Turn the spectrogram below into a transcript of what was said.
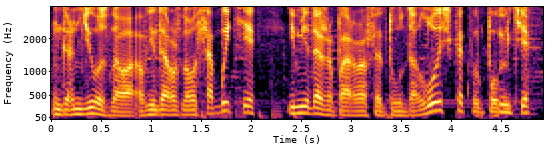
грандиозного внедорожного события, и мне даже пару раз это удалось, как вы помните –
